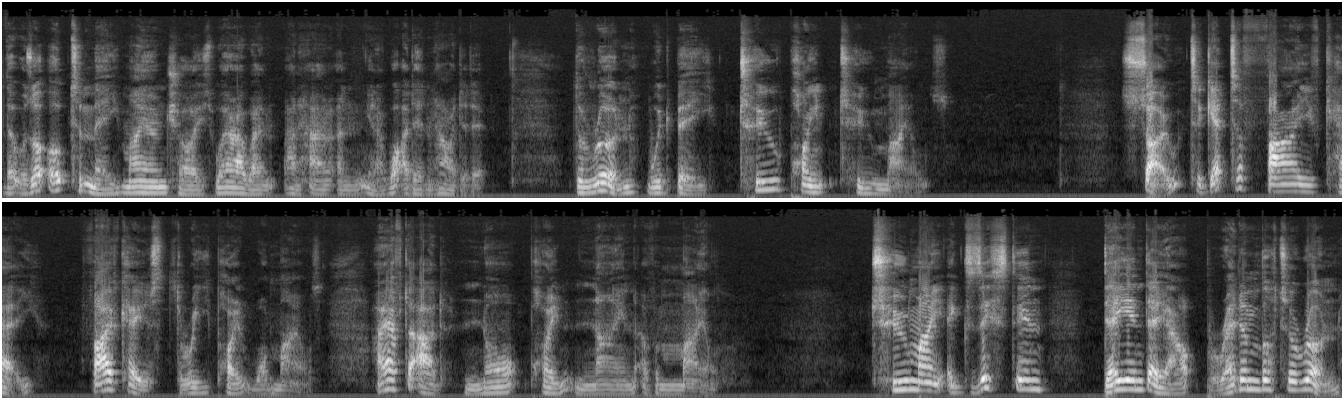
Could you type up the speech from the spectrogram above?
that was up to me, my own choice, where I went and how and you know what I did and how I did it, the run would be 2.2 miles. So, to get to 5k, 5k is 3.1 miles. I have to add 0.9 of a mile to my existing day in, day out bread and butter run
